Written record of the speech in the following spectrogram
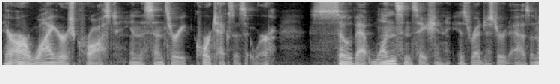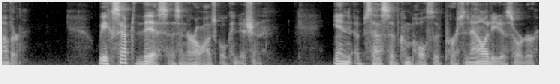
There are wires crossed in the sensory cortex, as it were, so that one sensation is registered as another. We accept this as a neurological condition. In obsessive compulsive personality disorder,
